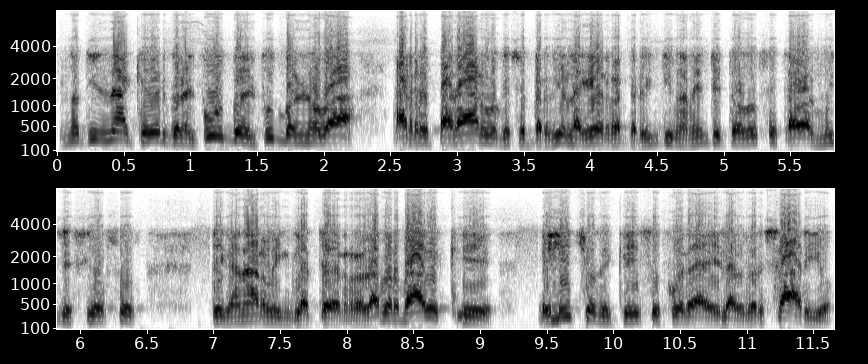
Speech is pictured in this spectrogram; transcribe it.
no tiene nada que ver con el fútbol, el fútbol no va a reparar lo que se perdió en la guerra, pero íntimamente todos estaban muy deseosos de ganarle a Inglaterra. La verdad es que el hecho de que ese fuera el adversario,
